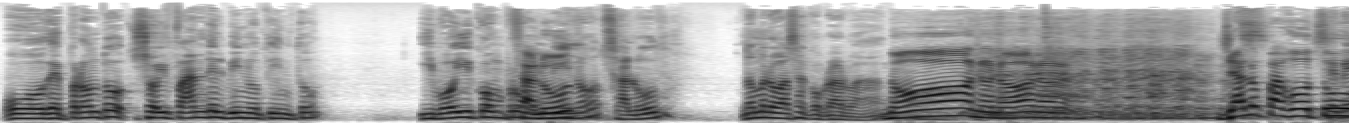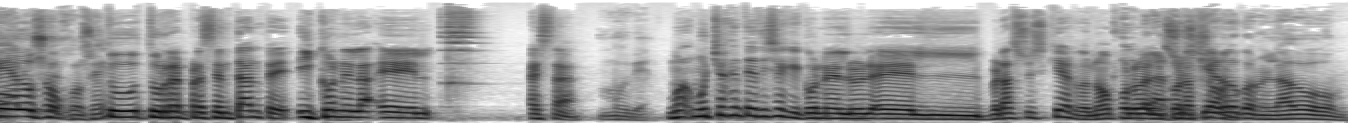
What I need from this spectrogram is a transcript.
O de pronto soy fan del vino tinto y voy y compro un vino, salud, no me lo vas a cobrar, ¿va? No, no, no, no. Ya lo pagó tu, los ojos, ¿eh? tu, representante. Y con el, Ahí está. Muy bien. mucha gente dice que con el, brazo izquierdo, ¿no? Por el, brazo izquierdo con el lado...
